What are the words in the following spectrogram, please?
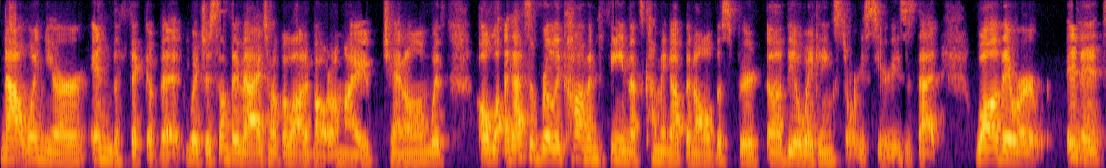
not when you're in the thick of it which is something that i talk a lot about on my channel and with a lot that's a really common theme that's coming up in all the spirit uh, the awakening story series is that while they were in it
